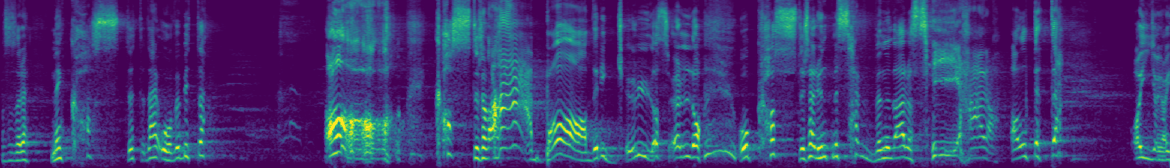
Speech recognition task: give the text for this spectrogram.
Og så står det 'Men kastet deg over byttet'. Åh! kaster seg ah, Bader i gull og sølv og, og, kaster seg rundt med sauene der. Og se her, alt dette! Oi, oi, oi.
